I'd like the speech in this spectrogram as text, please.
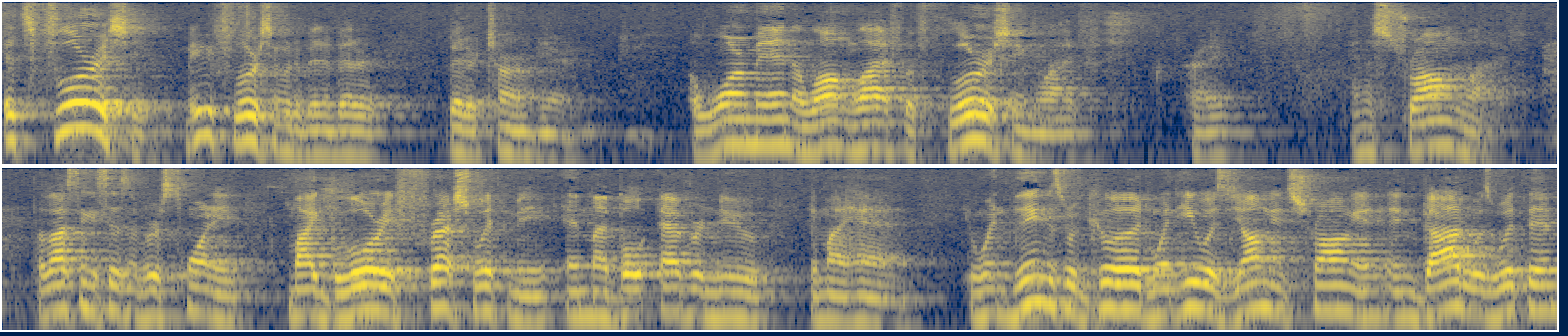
It's flourishing. Maybe flourishing would have been a better, better term here. A warm in, a long life, a flourishing life, right? And a strong life. The last thing he says in verse 20, my glory fresh with me and my bow ever new in my hand. When things were good, when he was young and strong and, and God was with him,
